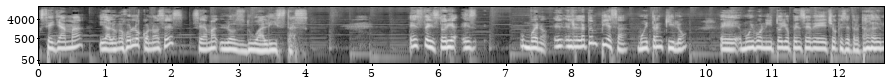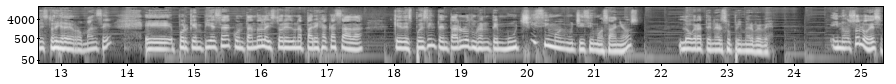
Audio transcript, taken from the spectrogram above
se llama, y a lo mejor lo conoces, se llama Los Dualistas. Esta historia es, bueno, el, relato empieza muy tranquilo, eh, muy bonito. Yo pensé de hecho que se trataba de una historia de romance, eh, porque empieza contando la historia de una pareja casada que después de intentarlo durante muchísimos, muchísimos años, logra tener su primer bebé. Y no solo eso,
